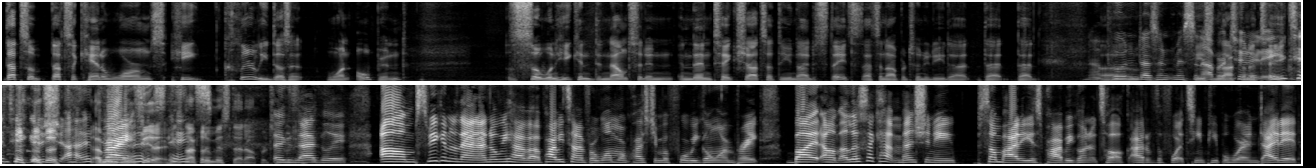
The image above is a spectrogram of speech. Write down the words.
That's a that's a can of worms he clearly doesn't want opened. So when he can denounce it and, and then take shots at the United States, that's an opportunity that that that No, uh, Putin doesn't miss an he's opportunity to take a shot at I mean, Right. United yeah, he's not going to miss that opportunity. Exactly. Um, speaking of that, I know we have uh, probably time for one more question before we go on break. But um, Ilyssa kept mentioning somebody is probably going to talk out of the 14 people who are indicted.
